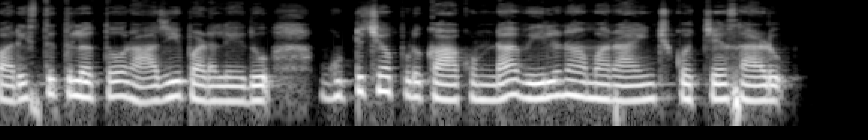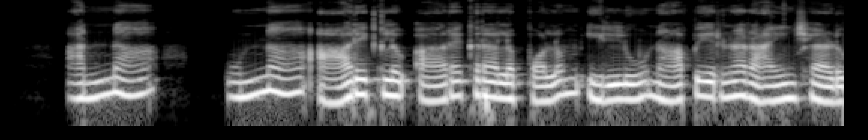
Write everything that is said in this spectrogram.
పరిస్థితులతో రాజీపడలేదు. గుట్టుచప్పుడు కాకుండా వీలునామా రాయించుకొచ్చేశాడు. అన్న ఉన్న ఆరెకల ఆరెకరాల పొలం, ఇల్లు నా పేరున రాయించాడు.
